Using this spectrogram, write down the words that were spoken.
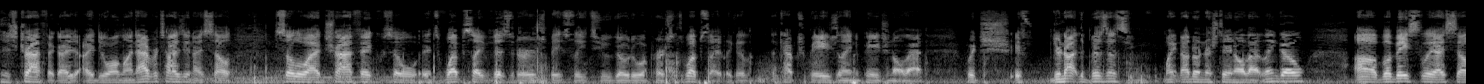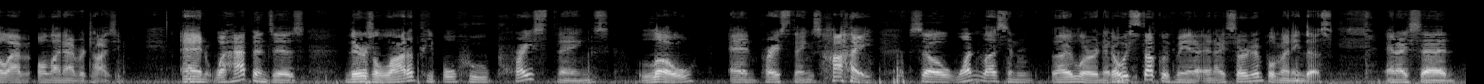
is traffic. I, I do online advertising. I sell solo ad traffic. So, it's website visitors basically to go to a person's website, like a, a capture page, landing page, and all that. Which, if you're not in the business, you might not understand all that lingo. Uh, but basically, I sell av- online advertising. And what happens is, there's a lot of people who price things low and price things high. So one lesson I learned, it always stuck with me, and I started implementing this. And I said,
